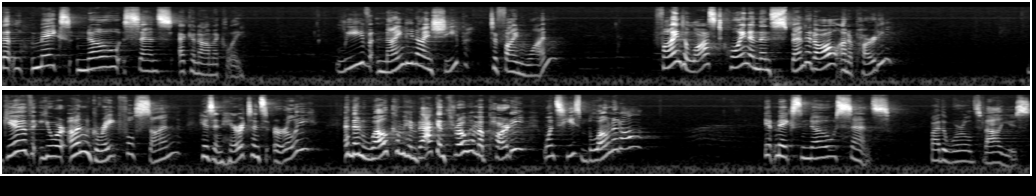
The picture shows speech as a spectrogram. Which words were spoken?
that makes no sense economically. Leave 99 sheep to find one? Find a lost coin and then spend it all on a party? Give your ungrateful son his inheritance early and then welcome him back and throw him a party once he's blown it all? It makes no sense by the world's values.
